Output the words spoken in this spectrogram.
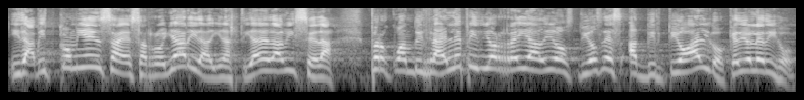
Y David comienza a desarrollar y la dinastía de David se da. Pero cuando Israel le pidió rey a Dios, Dios les advirtió algo. ¿Qué Dios le dijo?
